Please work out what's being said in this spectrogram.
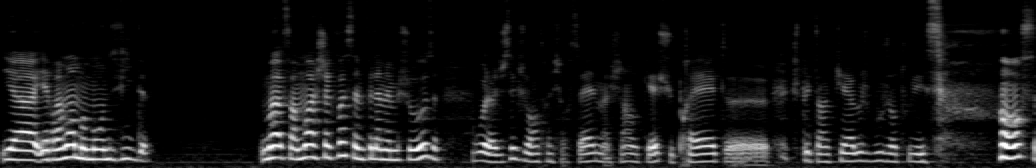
il y a, y a, vraiment un moment de vide Moi, enfin moi à chaque fois ça me fait la même chose. Voilà, je sais que je vais rentrer sur scène, machin, ok, je suis prête, euh, je pète un câble, je bouge dans tous les sens,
